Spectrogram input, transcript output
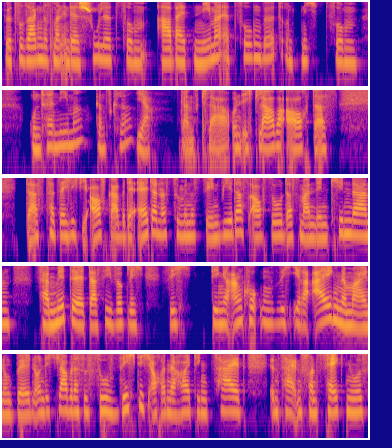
Würdest du sagen, dass man in der Schule zum Arbeitnehmer erzogen wird und nicht zum Unternehmer, ganz klar? Ja, ganz klar. Und ich glaube auch, dass das tatsächlich die Aufgabe der Eltern ist. Zumindest sehen wir das auch so, dass man den Kindern vermittelt, dass sie wirklich sich Dinge angucken, sich ihre eigene Meinung bilden. Und ich glaube, das ist so wichtig, auch in der heutigen Zeit, in Zeiten von Fake News,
